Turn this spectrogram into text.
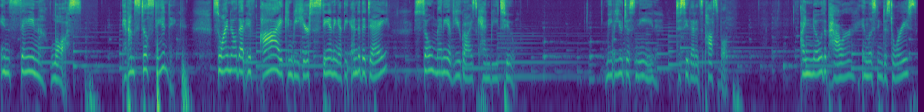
insane loss, and I'm still standing. So I know that if I can be here standing at the end of the day, so many of you guys can be too. Maybe you just need to see that it's possible. I know the power in listening to stories.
